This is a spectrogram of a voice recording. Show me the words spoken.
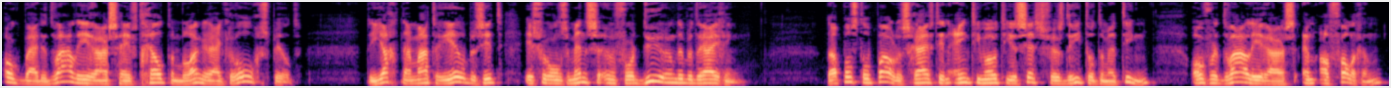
Ook bij de dwaalleraars heeft geld een belangrijke rol gespeeld. De jacht naar materieel bezit is voor ons mensen een voortdurende bedreiging. De apostel Paulus schrijft in 1 Timotheus 6 vers 3 tot en met 10 over dwaalleraars en afvalligen.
